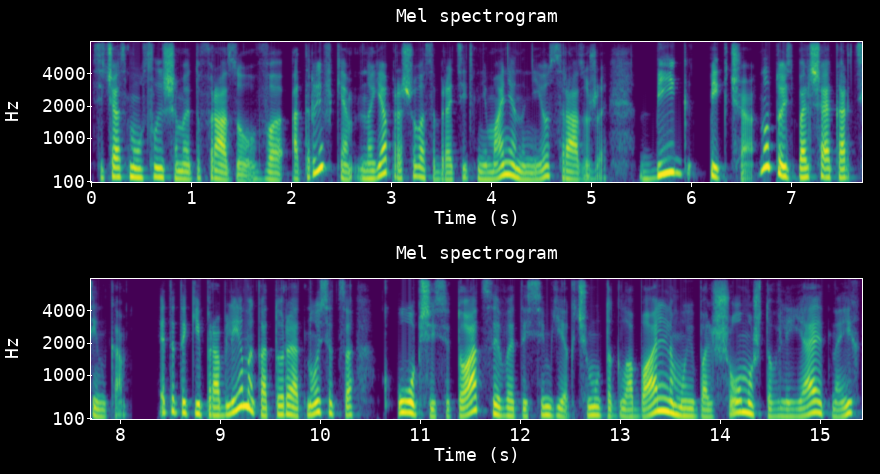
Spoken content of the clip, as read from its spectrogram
Сейчас мы услышим эту фразу в отрывке, но я прошу вас обратить внимание на нее сразу же. Big picture, ну то есть большая картинка. Это такие проблемы, которые относятся к общей ситуации в этой семье, к чему-то глобальному и большому, что влияет на их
